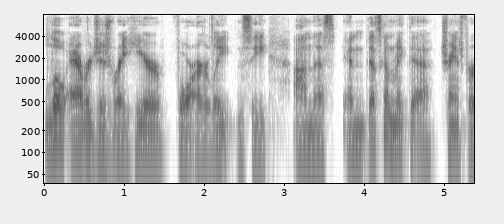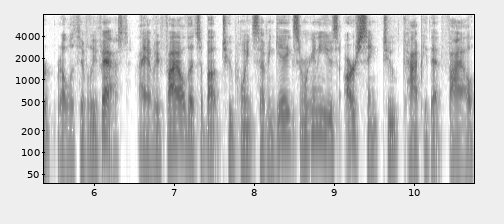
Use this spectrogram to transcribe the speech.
Low averages right here for our latency on this, and that's going to make the transfer relatively fast. I have a file that's about 2.7 gigs, and we're going to use rsync to copy that file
